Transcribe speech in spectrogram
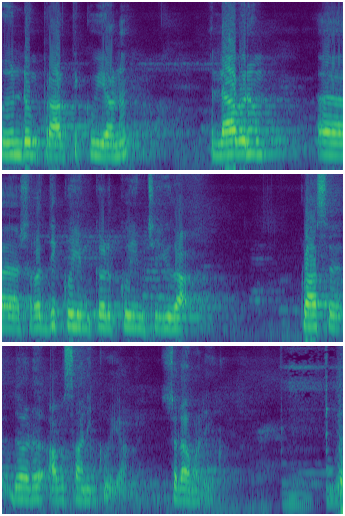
വീണ്ടും പ്രാർത്ഥിക്കുകയാണ്. എല്ലാവരും ശ്രദ്ധിക്കുകയും കേൾക്കുകയും ചെയ്യുക. ക്ലാസ് ഇതോട് അവസാനിക്കുകയാണ്. അസ്സാം അസ്സലാമു Música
